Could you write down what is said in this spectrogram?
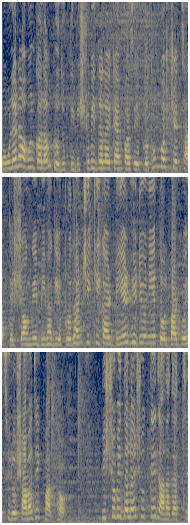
মৌলানা আবুল কালাম প্রযুক্তি বিশ্ববিদ্যালয় ক্যাম্পাসে প্রথম বর্ষের ছাত্রের সঙ্গে বিভাগীয় প্রধান শিক্ষিকার বিয়ের ভিডিও নিয়ে তোলপাড় হয়েছিল সামাজিক মাধ্যম। বিশ্ববিদ্যালয় সূত্রে জানা যাচ্ছে,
